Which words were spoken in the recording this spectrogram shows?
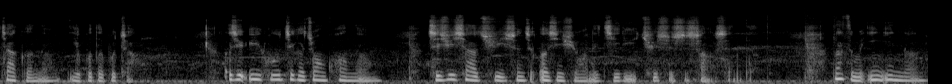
价格呢也不得不涨，而且预估这个状况呢持续下去，甚至恶性循环的几率确实是上升的。那怎么应应呢？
